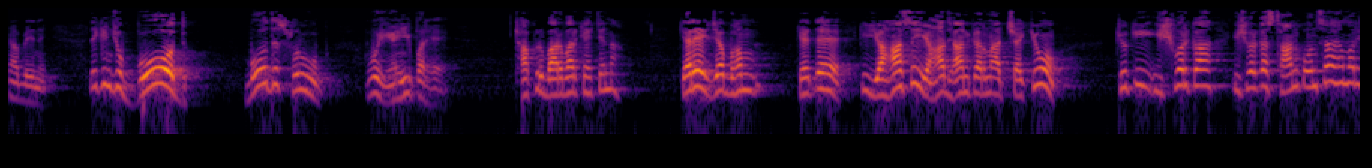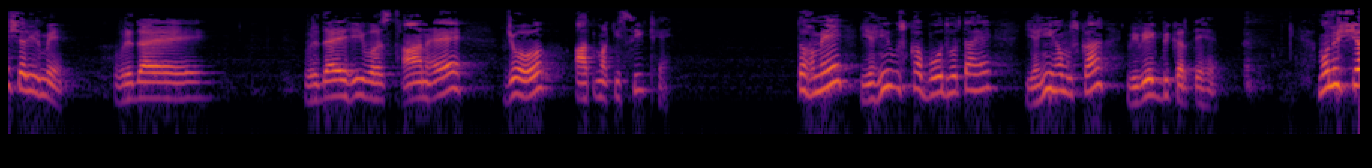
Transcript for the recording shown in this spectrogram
यहाँ ब्रेन है। लेकिन जो बोध बोध स्वरूप वो यहीं पर है। ठाकुर बार बार कहते ना कह रहे जब हम कहते हैं कि यहाँ से यहाँ ध्यान करना अच्छा है, क्यों? क्योंकि ईश्वर का ईश्वर का स्थान कौन सा है हमारे शरीर में? हृदय। हृदय ही वह स्थान है जो आत्मा की सीट है। तो हमें यही उसका बोध होता है, यही हम उसका विवेक भी करते हैं। मनुष्य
